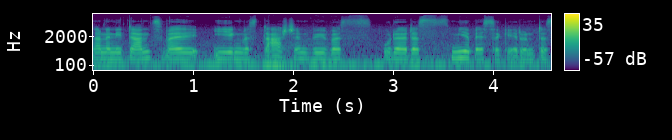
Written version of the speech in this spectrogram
sondern ich tanze, weil ich irgendwas darstellen will, was oder dass es mir besser geht. Und das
